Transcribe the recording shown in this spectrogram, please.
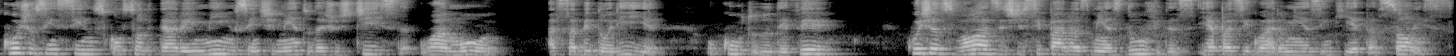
cujos ensinos consolidaram em mim o sentimento da justiça, o amor, a sabedoria, o culto do dever, cujas vozes dissiparam as minhas dúvidas e apaziguaram minhas inquietações,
